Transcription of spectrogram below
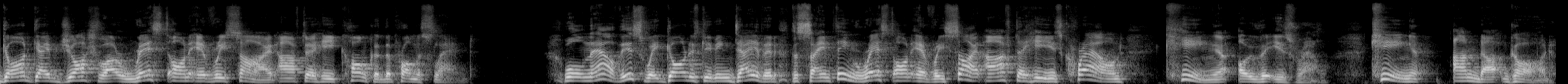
God gave Joshua rest on every side after he conquered the promised land. Well, now this week, God is giving David the same thing rest on every side after he is crowned king over Israel, king under God.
